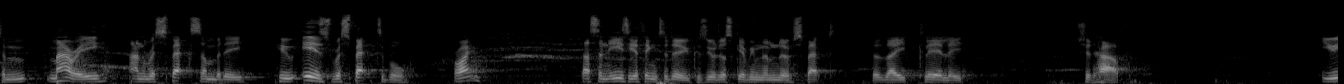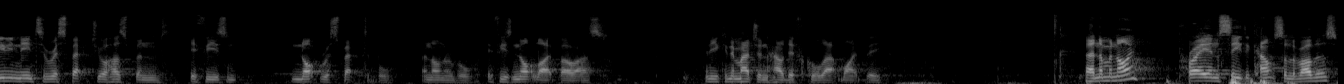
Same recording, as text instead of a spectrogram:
to marry and respect somebody who is respectable, right? That's an easier thing to do because you're just giving them the respect that they clearly should have. You even need to respect your husband if he's not respectable and honourable, if he's not like Boaz. And you can imagine how difficult that might be. Uh, number nine, pray and seek the counsel of others.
